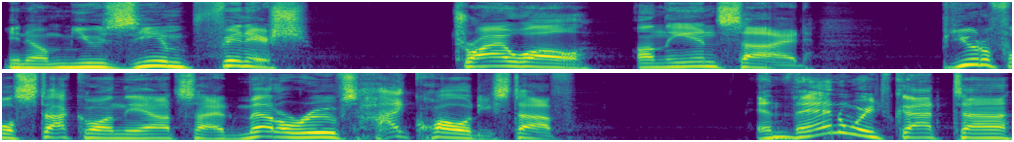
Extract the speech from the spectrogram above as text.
you know, museum finish drywall on the inside beautiful stucco on the outside, metal roofs, high quality stuff. And then we've got uh,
